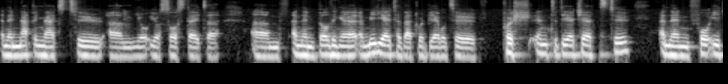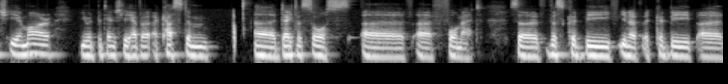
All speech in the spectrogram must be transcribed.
and then mapping that to um, your your source data, um, and then building a, a, mediator that would be able to push into DHIS2, and then for each EMR, you would potentially have a, a custom uh, data source uh, uh format. So this could be, you know, it could be uh,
